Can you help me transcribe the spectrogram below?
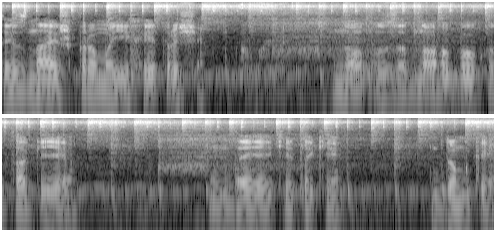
Ти знаєш про мої хитрощі? Ну, з одного боку так і є. Деякі такі думки.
